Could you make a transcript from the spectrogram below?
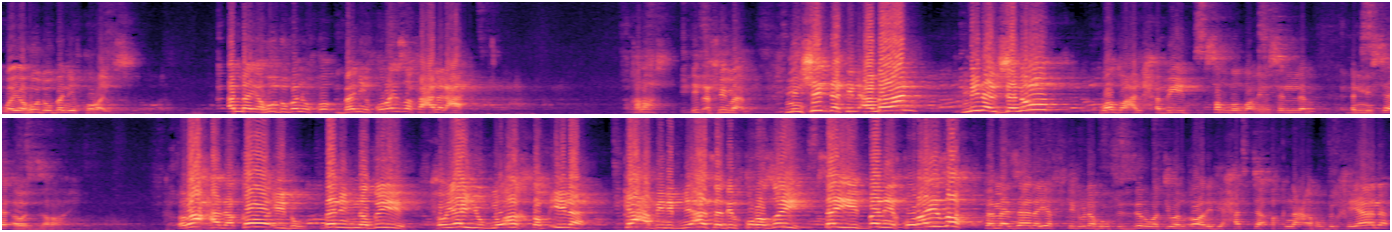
ويهود بني قريظ. أما يهود بني قريظة فعلى العهد. خلاص يبقى في مأمن. من شدة الأمان من الجنوب وضع الحبيب صلى الله عليه وسلم النساء والزراعي رحل قائد بني النضير حيي بن أخطب إلى كعب بن أسد القرظي سيد بني قريظة فما زال يفتل له في الذروة والغارب حتى أقنعه بالخيانة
